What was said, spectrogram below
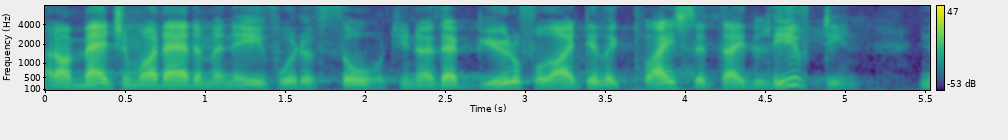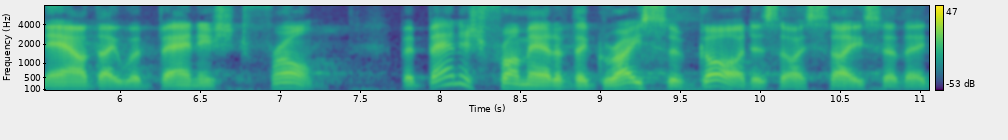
And I imagine what Adam and Eve would have thought, you know, that beautiful, idyllic place that they lived in. Now they were banished from. But banished from out of the grace of God, as I say, so they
